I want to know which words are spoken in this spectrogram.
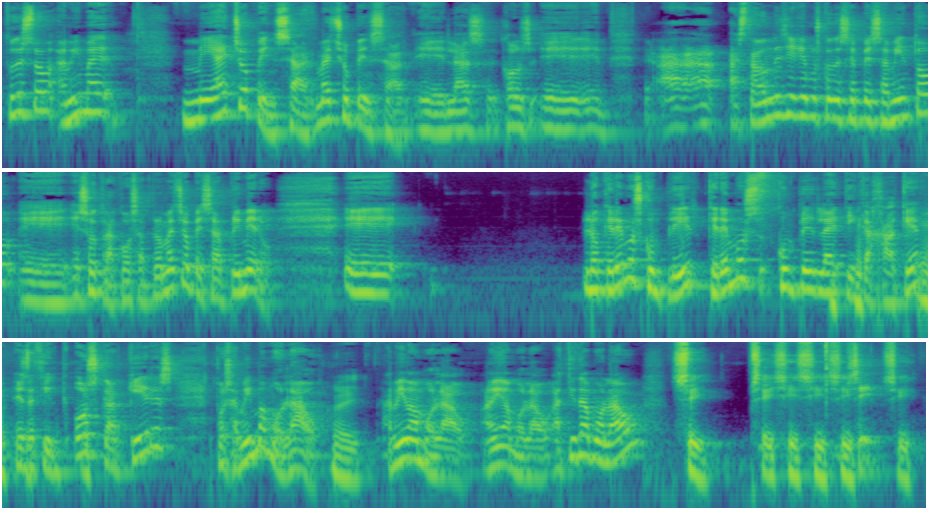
todo esto a mí me, ha hecho pensar, me ha hecho pensar. Eh, eh, hasta dónde lleguemos con ese pensamiento es otra cosa, pero me ha hecho pensar, primero, ¿Lo queremos cumplir? ¿Queremos cumplir la ética hacker? Es decir, Oscar, ¿quieres? Pues a mí me ha molado. A mí me ha molado. A mí me ha molado. ¿A ti te ha molado? Sí. Sí, sí, sí, sí. sí.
